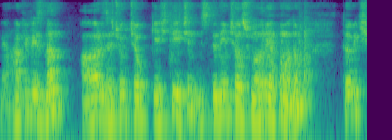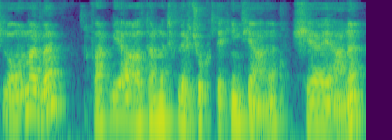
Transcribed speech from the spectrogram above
yani hafif izden ağır çok çabuk geçtiği için istediğim çalışmaları yapamadım. Tabii ki şimdi onlar da farklı yağ alternatifleri çok. İşte Hint yağını, Şia yağını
